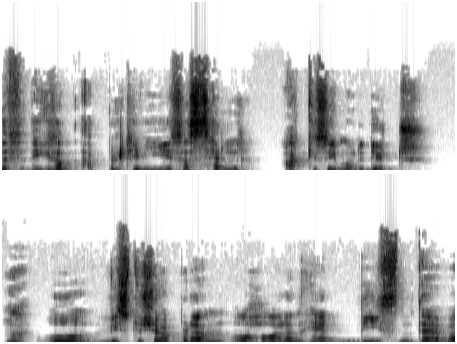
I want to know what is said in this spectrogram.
det, sant, Apple TV i seg selv er ikke så innmari dyrt. Nei. Og hvis du kjøper den og har en helt decent TV,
